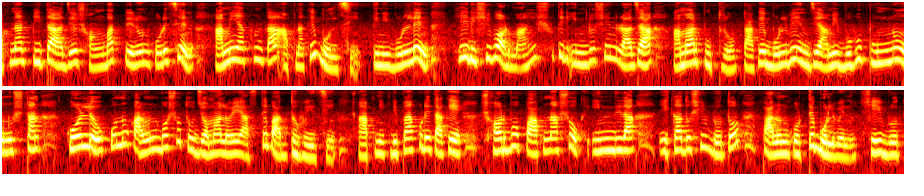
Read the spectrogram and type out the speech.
আপনার পিতা যে সংবাদ প্রেরণ করেছেন, আমি এখন তা আপনাকে বলছি। তিনি বললেন হে ঋষিবর মাহেশ্বতীর ইন্দ্রসেন রাজা আমার পুত্র, তাকে বলবেন যে আমি বহু পুণ্য অনুষ্ঠান করলেও কোনো কারণবশত জমালয়ে আসতে বাধ্য হয়েছি। আপনি কৃপা করে তাকে সর্বপাপনাশক ইন্দিরা একাদশীর ব্রত পালন করতে বলবেন। সেই ব্রত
